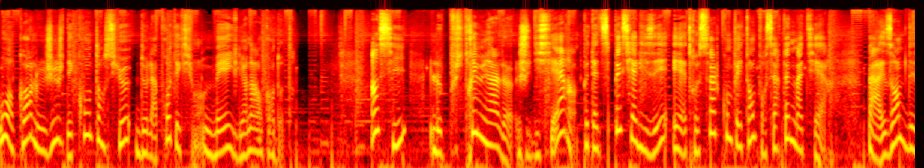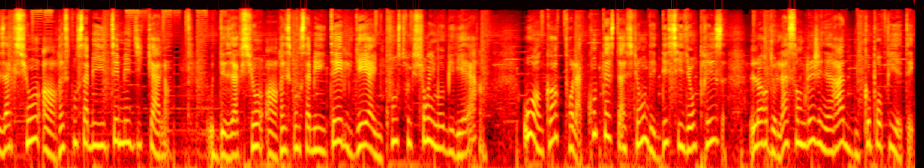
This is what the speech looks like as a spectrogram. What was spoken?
ou encore le juge des contentieux de la protection, mais il y en a encore d'autres. Ainsi, le tribunal judiciaire peut être spécialisé et être seul compétent pour certaines matières. Par exemple, des actions en responsabilité médicale ou des actions en responsabilité liées à une construction immobilière ou encore pour la contestation des décisions prises lors de l'Assemblée générale d'une copropriété.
